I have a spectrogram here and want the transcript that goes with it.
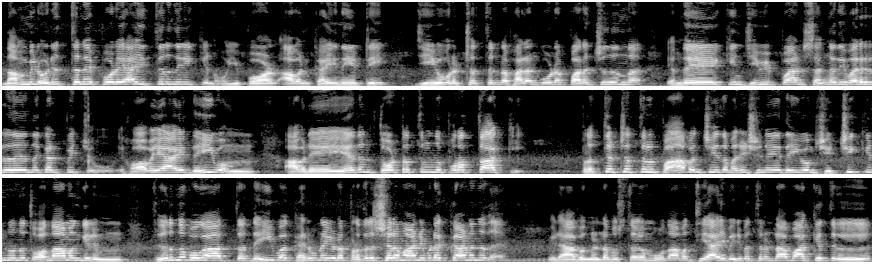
നമ്മിൽ ഒരുത്തനെ പോലെ ആയിത്തീർന്നിരിക്കുന്നു. ഇപ്പോൾ അവൻ കൈനീട്ടി ജീവവൃക്ഷത്തിന്റെ ഫലം കൂടെ പറിച്ചു നിന്ന് എന്നേക്കും ജീവിപ്പാൻ സംഗതി വരരുത് എന്ന് കൽപ്പിച്ചു. യഹോവയായ ദൈവം അവനെ ഏതൻ തോട്ടത്തിൽ നിന്ന് പുറത്താക്കി. പ്രത്യക്ഷത്തിൽ പാപം ചെയ്ത മനുഷ്യനെ ദൈവം ശിക്ഷിക്കുന്നു എന്ന് തോന്നാമെങ്കിലും തീർന്നു പോകാത്ത ദൈവ കരുണയുടെ പ്രദർശനമാണ് ഇവിടെ കാണുന്നത്. വിലാപങ്ങളുടെ പുസ്തകം മൂന്നാം അധ്യായം ഇരുപത്തിരണ്ടാം വാക്യത്തിൽ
